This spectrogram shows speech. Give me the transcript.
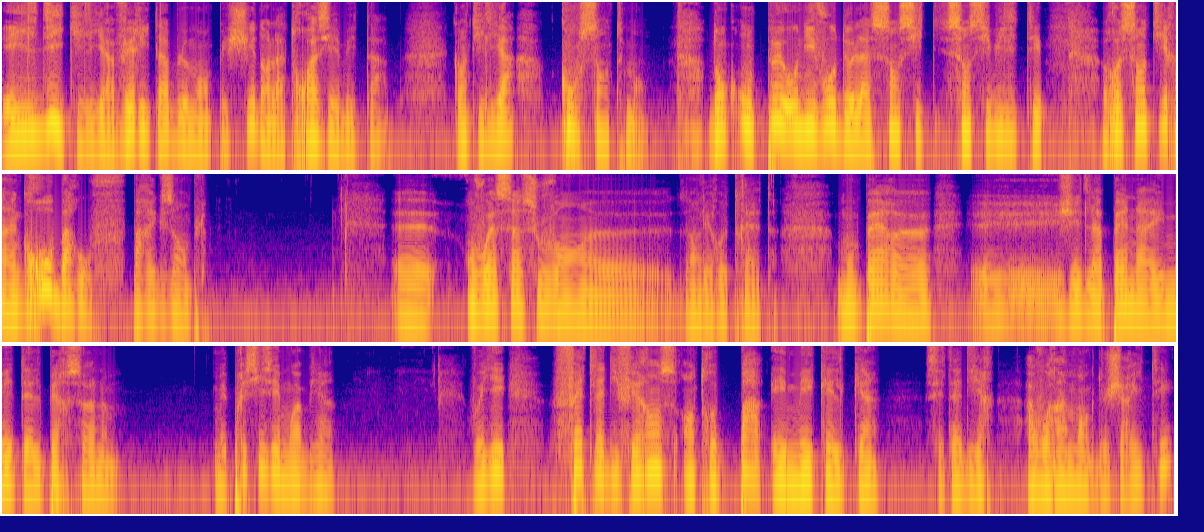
Et il dit qu'il y a véritablement péché dans la troisième étape, quand il y a consentement. Donc on peut au niveau de la sensibilité ressentir un gros barouf, par exemple. Euh, on voit ça souvent euh, dans les retraites. Mon père, euh, j'ai de la peine à aimer telle personne. Mais précisez-moi bien. Voyez, faites la différence entre pas aimer quelqu'un, c'est-à-dire avoir un manque de charité,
